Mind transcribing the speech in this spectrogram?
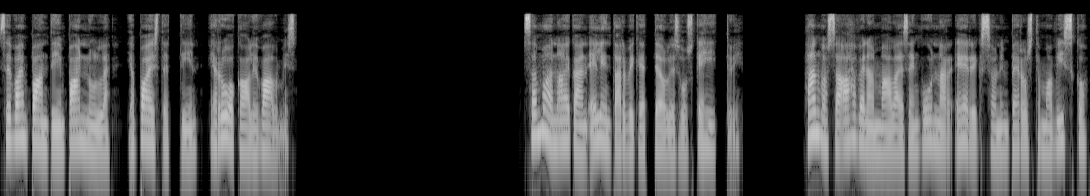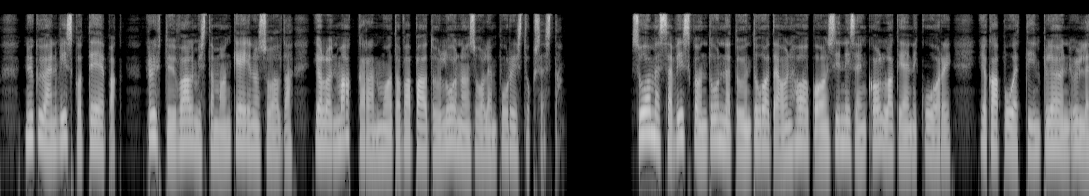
Se vain pantiin pannulle ja paistettiin ja ruoka oli valmis. Samaan aikaan elintarviketeollisuus kehittyi. Hangossa ahvenanmaalaisen Gunnar Erikssonin perustama Visko, nykyään Visko Teepak, ryhtyi valmistamaan keinosuolta, jolloin makkaran muoto vapautui luonnonsuolen puristuksesta. Suomessa Viskon tunnetuin tuote on HK sinisen kollageenikuori, joka puettiin Plön ylle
